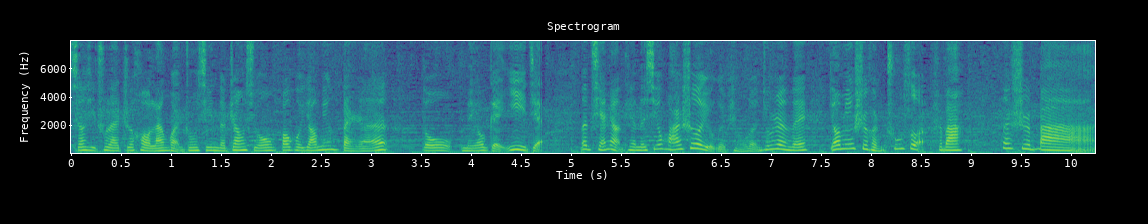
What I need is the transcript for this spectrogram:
消息出来之后，篮管中心的张雄，包括姚明本人都没有给意见。那前两天的新华社有个评论，就认为姚明是很出色，是吧？但是吧，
